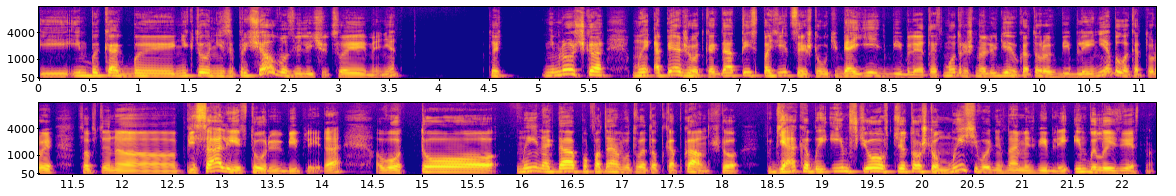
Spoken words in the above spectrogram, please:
и им бы как бы никто не запрещал возвеличивать свое имя, нет? То есть немножечко мы, опять же, вот когда ты с позиции, что у тебя есть Библия, ты смотришь на людей, у которых Библии не было, которые, собственно, писали историю Библии, да, вот, то мы иногда попадаем вот в этот капкан, что якобы им все, все то, что мы сегодня знаем из Библии, им было известно.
